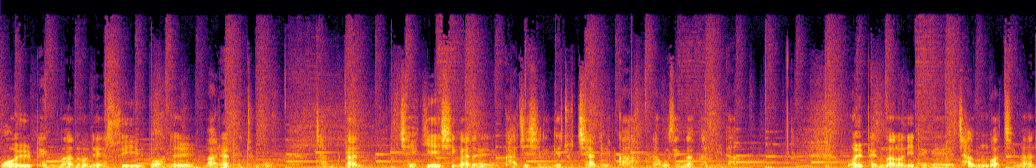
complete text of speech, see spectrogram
월 100만 원의 수입원을 마련해 두고 잠깐 재기의 시간을 가지시는 게 좋지 않을까라고 생각합니다. 월 100만 원이 되게 작은 것 같지만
